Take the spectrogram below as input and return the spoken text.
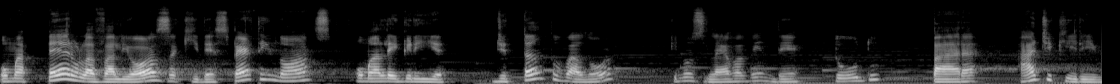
uma pérola valiosa que desperta em nós uma alegria de tanto valor que nos leva a vender tudo para adquirir.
